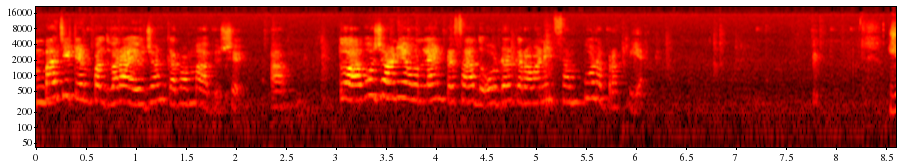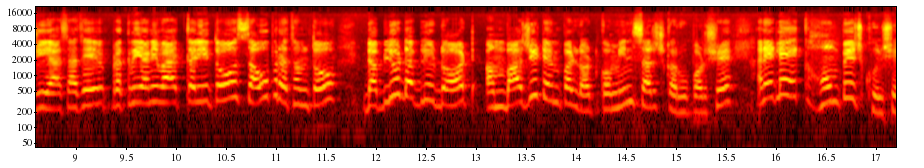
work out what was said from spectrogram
અંબાજી ટેમ્પલ દ્વારા આયોજન કરવામાં આવ્યું છે. આમ, તો આવો જાણીએ ઓનલાઈન પ્રસાદ ઓર્ડર કરવાની સંપૂર્ણ પ્રક્રિયા. જી, આ સાથે પ્રક્રિયાની વાત કરીએ તો સૌ પ્રથમ તો W W dot Ambaji temple dot com in search કરવું પડશે. અને એટલે એક હોમ પેજ ખુલશે,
